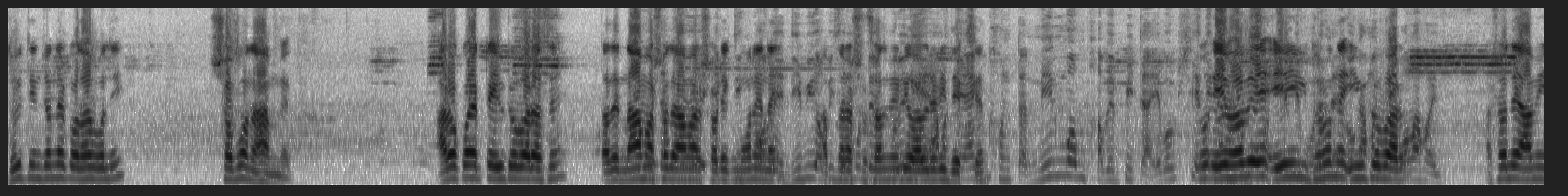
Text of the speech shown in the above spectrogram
দুই তিনজনের কথা বলি স্বপন আহমেদ। আরও কয়েকটা ইউটিউবার আছে তাদের নাম আসলে আমার সঠিক মনে নাই। আপনারা সোশ্যাল মিডিয়া অলরেডি দেখছেন। নির্মম ভাবে পিটায় এবং তো এইভাবে এই ধরনের ইউটিউবার আসলে আমি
